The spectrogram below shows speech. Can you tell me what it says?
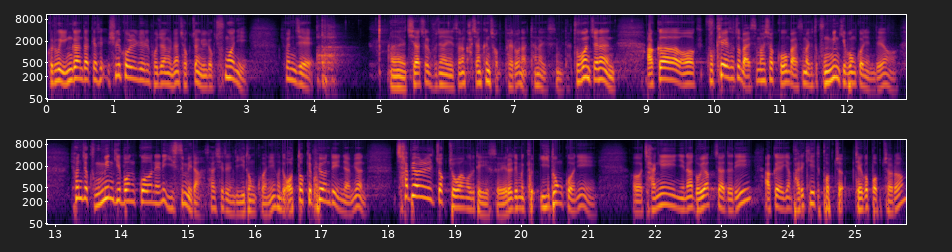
그리고 인간답게 쉴 권리를 보장을 위한 적정 인력 충원이 현재 어, 지하철 분야에서는 가장 큰 적폐로 나타나 있습니다. 두 번째는 아까 어, 국회에서도 말씀하셨고 말씀하셔도 국민 기본권인데요. 현재 국민 기본권에는 있습니다. 사실은 이제 이동권이. 근데 어떻게 표현되어 있냐면 차별적 조항으로 되어 있어요. 예를 들면 교- 이동권이 어, 장애인이나 노약자들이 아까 얘기한 바리케이트 법 제거법처럼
